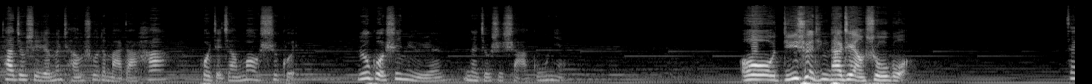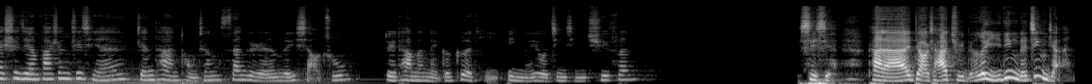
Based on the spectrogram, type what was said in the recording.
他就是人们常说的马大哈，或者叫冒失鬼。如果是女人，那就是傻姑娘。哦，的确听他这样说过。在事件发生之前，侦探统称三个人为小猪。对他们每个个体并没有进行区分。谢谢，看来调查取得了一定的进展。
